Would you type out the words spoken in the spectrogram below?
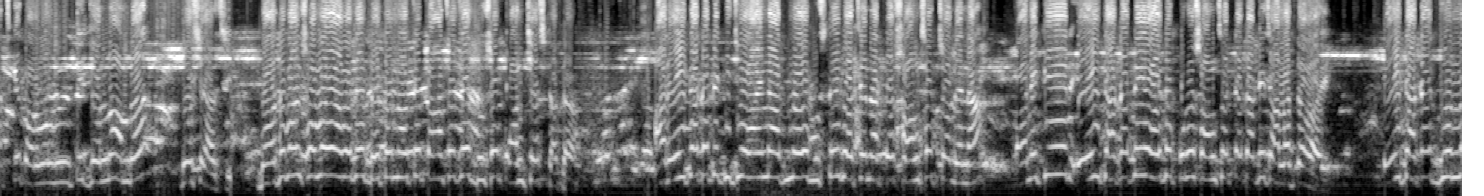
আজকে কর্মবিরতির জন্য আমরা বসে আছি। বর্তমান সময়ে আমাদের বেতন হচ্ছে পাঁচ হাজার দুশো পঞ্চাশ টাকা। আর এই টাকাতে কিছু হয় না, আপনারা বুঝতেই পারছেন, একটা সংসার চলে না। অনেকের এই টাকাতেই হয়তো পুরো সংসারটা তাকে চালাতে হয়। এই টাকার জন্য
